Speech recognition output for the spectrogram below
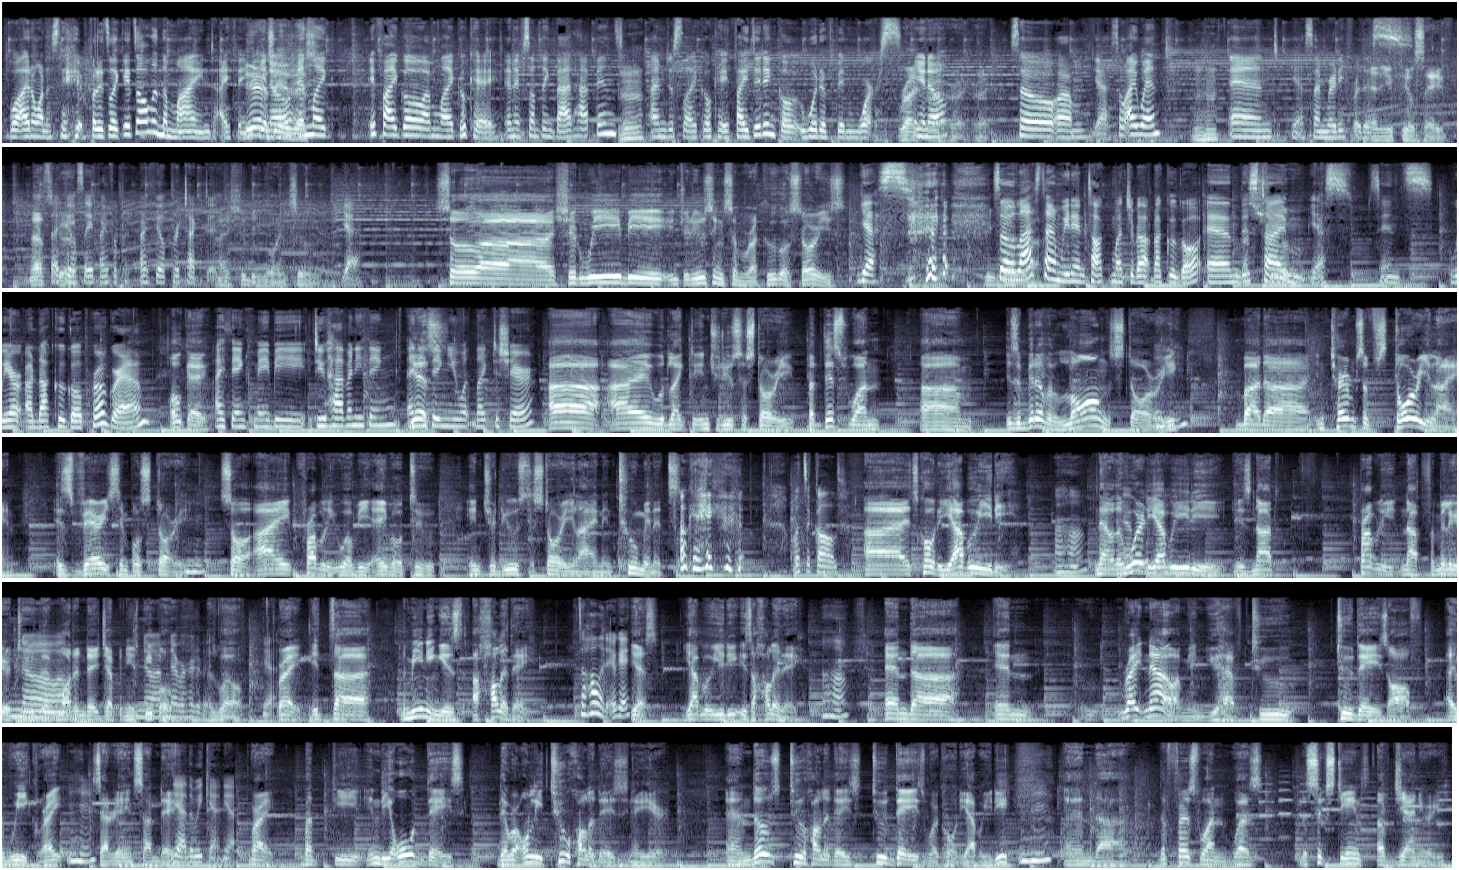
well, I don't want to say it, but it's like it's all in the mind. I think you know, and like if I go, I'm like okay, and if something bad happens, I'm just like okay, if I didn't go, it would have been worse. Mm-hmm. Right, you know. right, right, right. So um, yeah, so I went, and yes, I'm ready for this. And you feel safe. That's yes, I feel safe. I, feel- I feel protected. I should be going soon. yeah. So, uh, should we be introducing some Rakugo stories? Yes. So last uh, time we didn't talk much about rakugo, and this time, true. yes, since we are a rakugo program, Okay. I think maybe. Do you have anything? Yes. Anything you would like to share? Uh, I would like to introduce a story, but this one um, is a bit of a long story. But uh, in terms of storyline, it's very simple story. So I probably will be able to introduce the storyline in two minutes. Okay. What's it called? Uh, it's called Yabuiri. Uh huh. Now, the word Yabuiri is not probably not familiar to No, the modern day Japanese no, I've people never heard of it. as well. Yeah. Right. It's uh, the meaning is a holiday. It's a holiday. Okay. Yes. Yabuiri is a holiday. Uh-huh. And uh, and right now, I mean, you have two two days off a week, right? Saturday and Sunday. Yeah, the weekend. Yeah. Right. But the in the old days, there were only two holidays in a year. And those two holidays, two days were called Yabuiri. And uh, the first one was the 16th of January.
